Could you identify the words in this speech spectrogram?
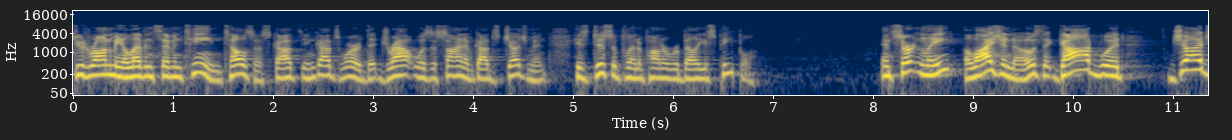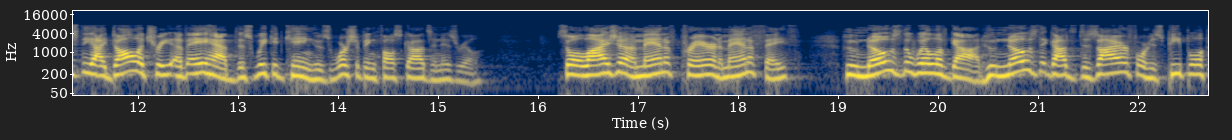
Deuteronomy 11:17 tells us God in God's word that drought was a sign of God's judgment, his discipline upon a rebellious people. And certainly Elijah knows that God would judge the idolatry of Ahab, this wicked king who's worshiping false gods in Israel. So Elijah, a man of prayer and a man of faith, who knows the will of God, who knows that God's desire for his people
